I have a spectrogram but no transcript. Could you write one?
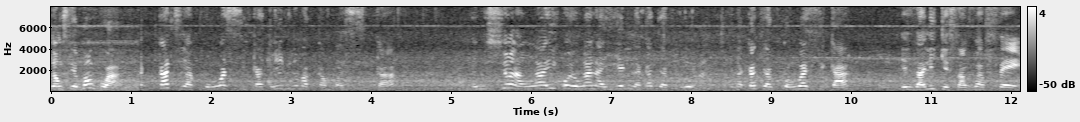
Donc c'est bon quoi. Kati ya Congo sika toyebi no makambo ya sika. Emission na ngai oyo ngai nayeli na kati ya na kati ya Congo sika ezali ke savoir faire.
